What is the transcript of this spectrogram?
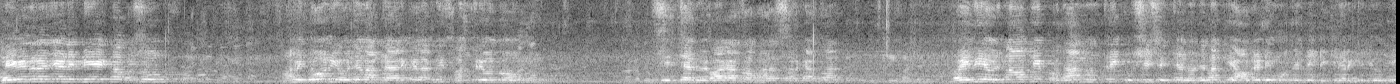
देवेंद्रजी आणि मी एकदा बसून आम्ही दोन योजना तयार केल्या. मीच मंत्री होतो. सिंचन विभागाचा भारत सरकारचा. पहिली योजना होती प्रधानमंत्री कृषी सिंचन योजना. ती ऑलरेडी मोदींनी डिक्लेअर केली होती.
